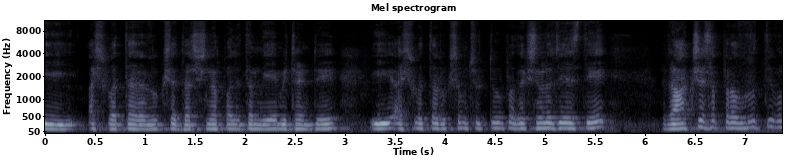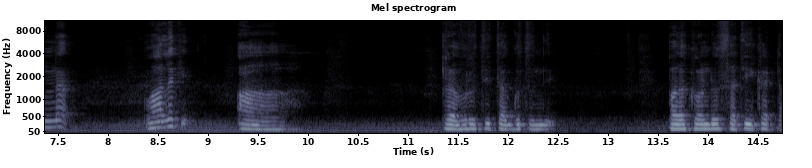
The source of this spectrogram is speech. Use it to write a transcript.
ఈ అశ్వత్థ వృక్ష దర్శన ఫలితం ఏమిటంటే ఈ అశ్వత్థ వృక్షం చుట్టూ ప్రదక్షిణలు చేస్తే రాక్షస ప్రవృత్తి ఉన్న వాళ్ళకి ఆ ప్రవృత్తి తగ్గుతుంది. పదకొండు సతీకట్ట.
